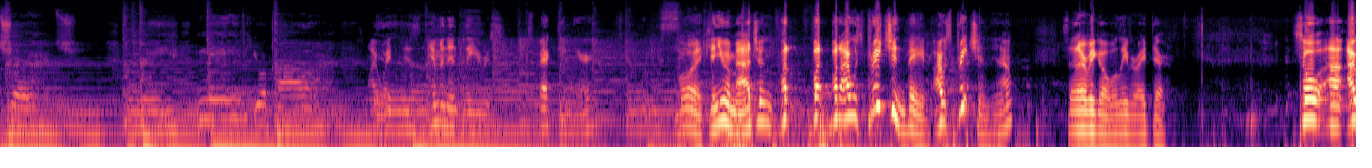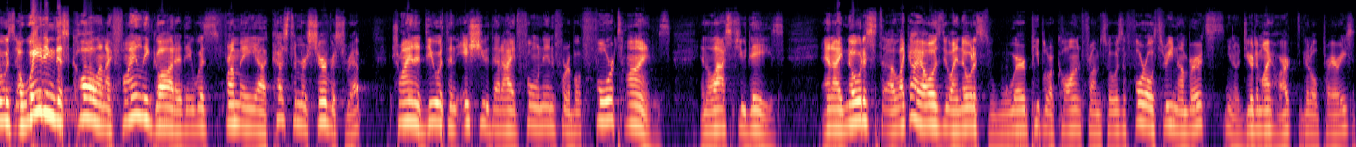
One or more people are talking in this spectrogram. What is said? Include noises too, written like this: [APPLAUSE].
church. We need your power. My wife is eminently res- respecting here. Boy, can you imagine? But but but I was preaching, babe. I was preaching, you know. So there we go. We'll leave it right there. So uh, I was awaiting this call, and I finally got it. It was from a uh, customer service rep trying to deal with an issue that I had phoned in for about four times in the last few days. And I noticed, uh, like I always do, I noticed where people are calling from. So it was a 403 number. It's you know dear to my heart, the good old prairies.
